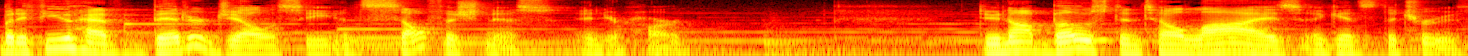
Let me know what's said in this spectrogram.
But if you have bitter jealousy and selfishness in your heart, do not boast and tell lies against the truth.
